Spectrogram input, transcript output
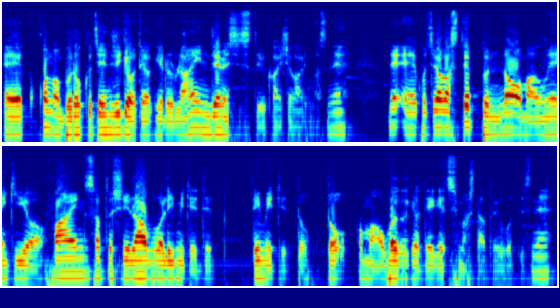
えー、ここのブロックチェーン事業を手掛ける LINE Genesis という会社がありますね。で、えー、こちらがステップの、まあ、運営企業、Find Satoshi Lab Limited, Limited と、まあ、覚書を締結しましたということですね。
